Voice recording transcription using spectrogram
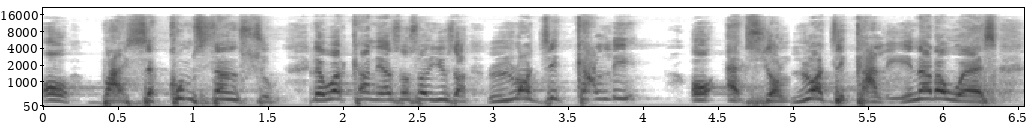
or by circumstance. The word can is also used logically or axiologically. In other words,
